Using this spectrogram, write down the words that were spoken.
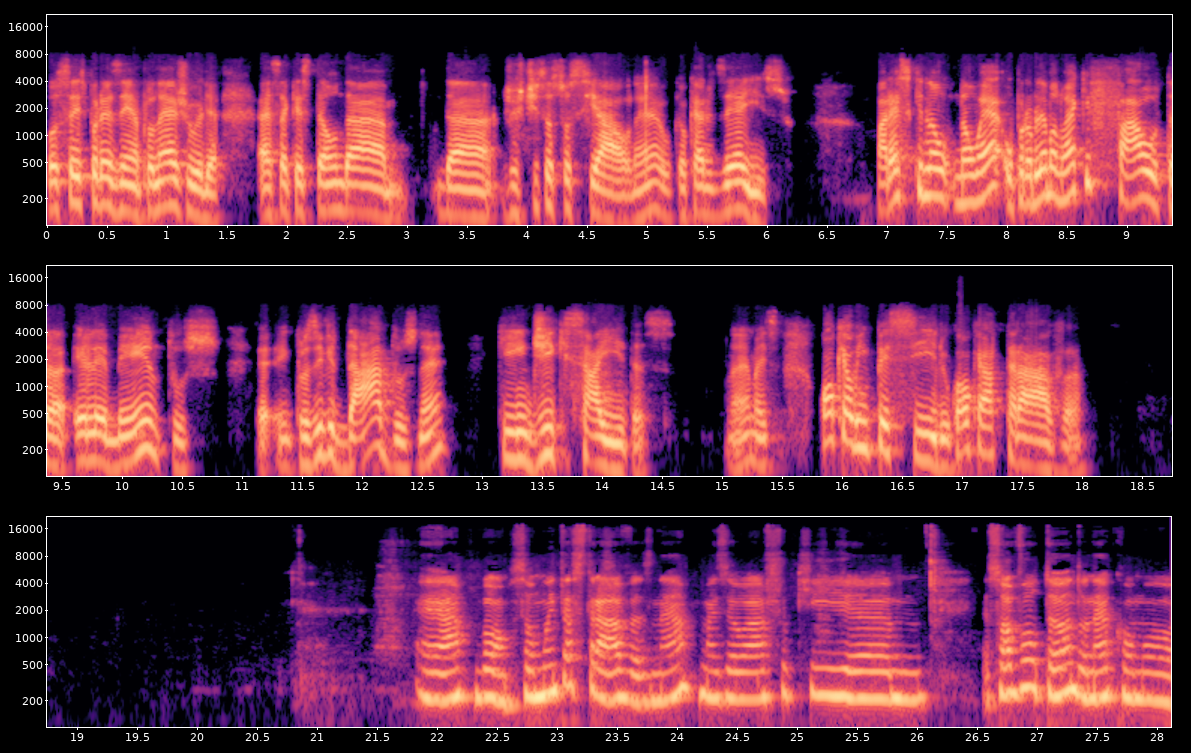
vocês, por exemplo, né, Júlia, essa questão da, da justiça social, né? O que eu quero dizer é isso. Parece que não, não é, o problema não é que falta elementos, é, inclusive dados, né, que indiquem saídas, né? Mas qual que é o empecilho, qual que é a trava? É, bom, são muitas travas, né? Mas eu acho que um, só voltando, né? Como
